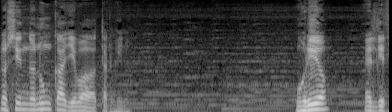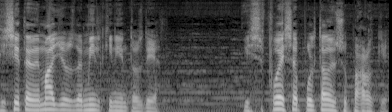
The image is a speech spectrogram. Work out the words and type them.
no siendo nunca llevado a término. Murió el 17 de mayo de 1510 y fue sepultado en su parroquia,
